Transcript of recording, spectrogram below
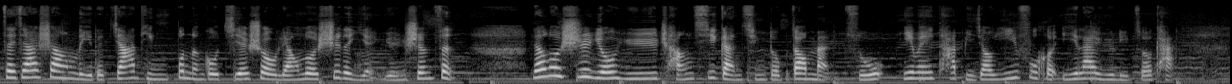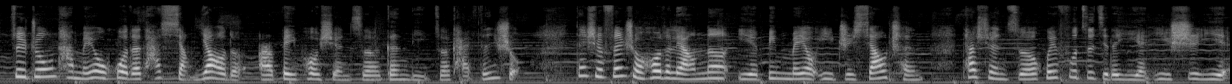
再加上李的家庭不能够接受梁洛施的演员身份，梁洛施由于长期感情得不到满足，因为他比较依附和依赖于李泽楷，最终他没有获得他想要的，而被迫选择跟李泽楷分手。但是分手后的梁呢，也并没有意志消沉，他选择恢复自己的演艺事业，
